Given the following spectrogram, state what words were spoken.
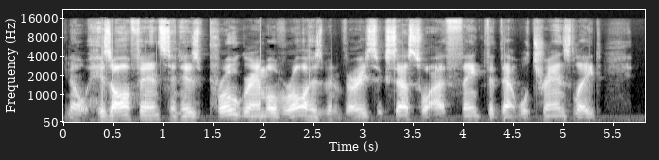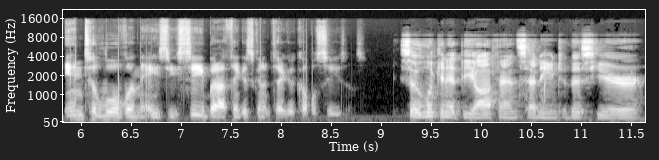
you know his offense and his program overall has been very successful. I think that that will translate into Louisville in the ACC, but I think it's going to take a couple seasons. So looking at the offense heading into this year,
